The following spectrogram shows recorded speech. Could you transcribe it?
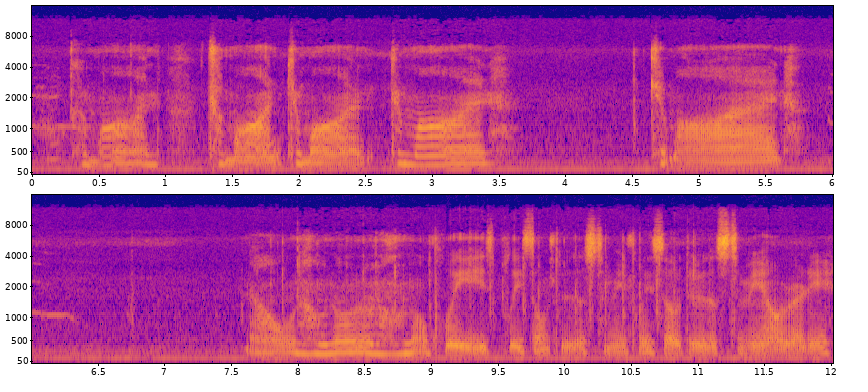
Oh, come on. Come on, come on, come on. Come on. No, no, no, no, no, no, please. Please don't do this to me. Please don't do this to me already.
